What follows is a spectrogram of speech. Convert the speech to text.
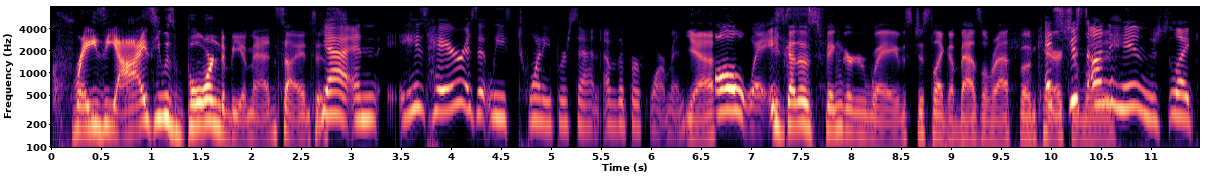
crazy eyes. He was born to be a mad scientist. Yeah, and his hair is at least 20% of the performance. Yeah. Always. He's got those finger waves, just like a Basil Rathbone character. It's just would. unhinged. Like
